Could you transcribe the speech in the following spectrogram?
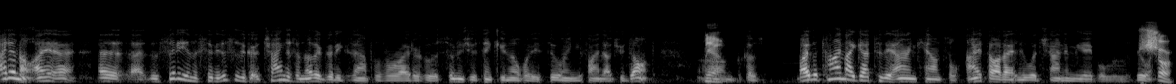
I don't know. I, uh, uh, uh, the city in the city. This is a good. China's another good example of a writer who, as soon as you think you know what he's doing, you find out you don't. Um, Yeah. Because by the time I got to the Iron Council, I thought I knew what China Mieville was doing. Sure.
